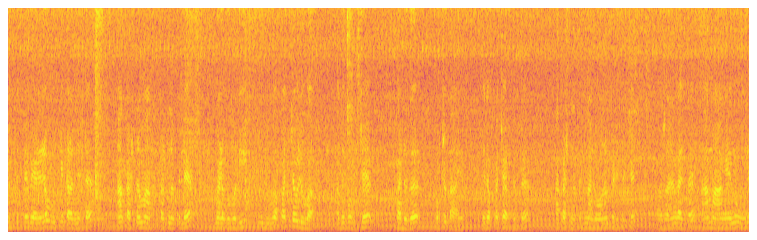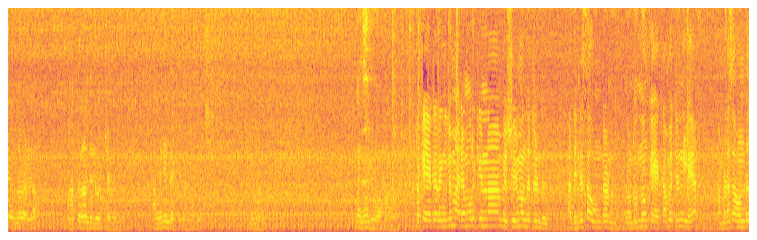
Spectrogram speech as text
എടുത്തിട്ട് വെള്ളം ഊറ്റി കളഞ്ഞിട്ട് ആ കഷ്ണം കഷ്ണത്തിൽ മുളക് പൊടി ഉലുവ പച്ച ഉലുവ. അത് പൊടിച്ച് കടുക് കുറച്ച് കായ. ഇതൊക്കെ ചേർത്തിട്ട് ആ കഷ്ണത്തിൽ നല്ലോണം പിടിപ്പിച്ച് അവസാനം കാലത്ത് ആ മാങ്ങയിൽ നിന്ന് ഊറി വന്ന വെള്ളം മാത്രം അതിൽ ഒഴിച്ചതുണ്ട് അങ്ങനെ ഉണ്ടാക്കിയതാണ് അത്. ഈ മാങ്ങ. ഇതാണ് ഉലുവ മാങ്ങ. ഇപ്പൊ കേറ്ററിങ്ങിലും മരം മുറിക്കുന്ന മെഷീൻ വന്നിട്ടുണ്ട്. അതിന്റെ സൗണ്ടാണ് അതുകൊണ്ടൊന്നും കേൾക്കാൻ പറ്റുന്നില്ല. നമ്മുടെ സൗണ്ട്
